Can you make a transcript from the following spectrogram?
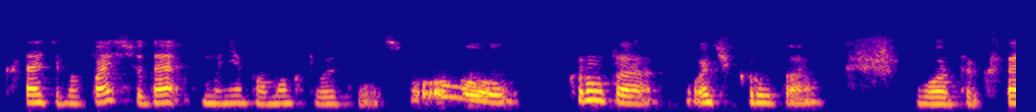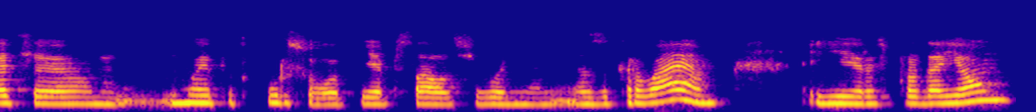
Кстати, попасть сюда мне помог твой курс. О, круто, очень круто. Вот, и, кстати, мы этот курс, вот я писала сегодня, закрываем и распродаем.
